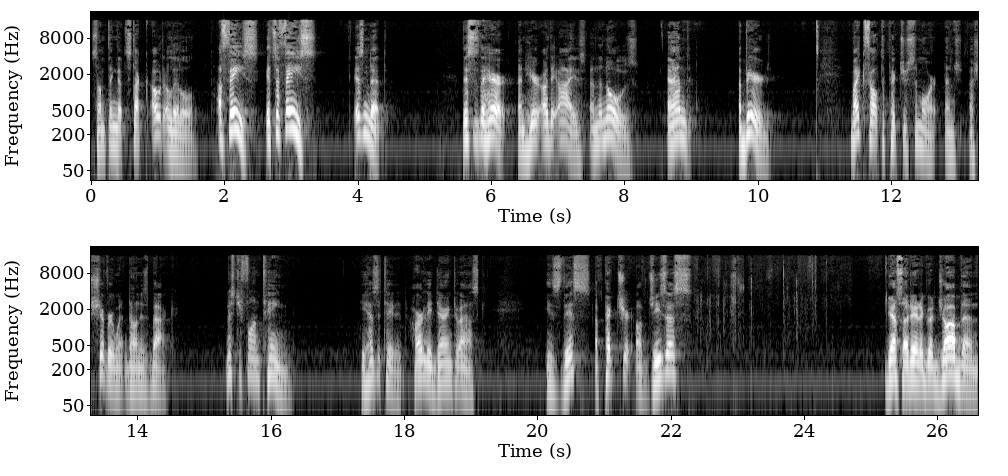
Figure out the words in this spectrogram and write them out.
something that stuck out a little a face. It's a face, isn't it? This is the hair, and here are the eyes and the nose and a beard. Mike felt the picture some more, and a shiver went down his back. Mr. Fontaine, he hesitated, hardly daring to ask, Is this a picture of Jesus? Guess I did a good job then,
